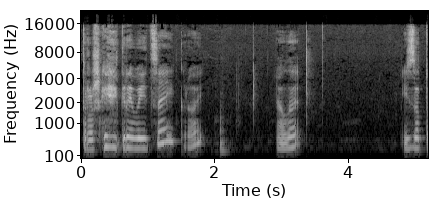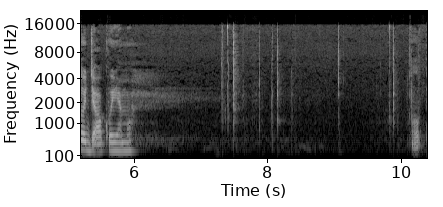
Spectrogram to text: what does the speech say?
Трошки кривий цей край. Але і за то дякуємо. Оп.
